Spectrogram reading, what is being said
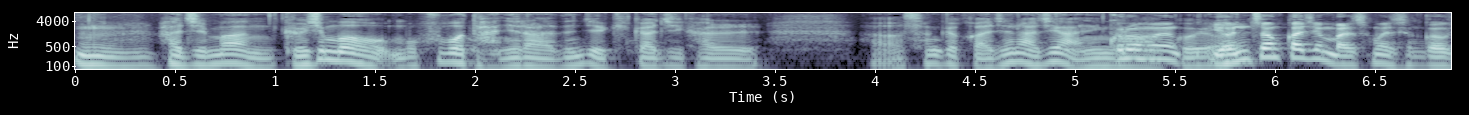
음. 하지만 그것이 뭐, 뭐 후보 단일화라든지 이렇게까지 갈 어, 성격까지는 아직 아닌 것 같고요. 그러면 연정까지 말씀하신 거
